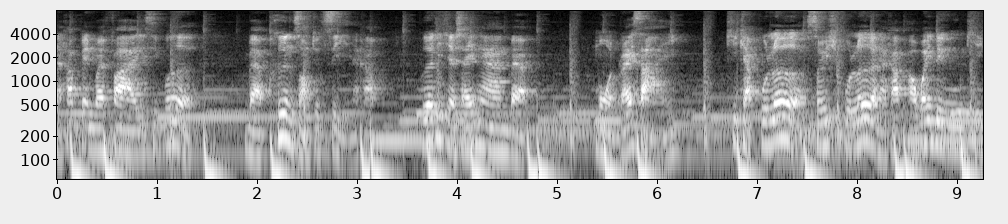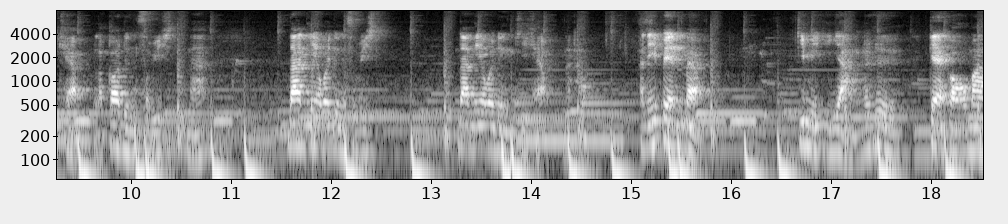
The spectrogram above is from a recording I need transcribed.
นะครับ เป็น Wi-Fi receiver แบบคลื่น 2.4 นะครับ เพื่อที่จะใช้งานแบบโหมดไร้สาย keycap puller switch puller นะครับ เอาไว้ดึง keycap แล้วก็ดึง switch นะ ด้านนี้เอาไว้ดึง switch ด้านนี้เอาไว้ดึง keycap นะครับ อันนี้เป็นแบบกิมมิคอีกอย่างก็คือ แกะออกมา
